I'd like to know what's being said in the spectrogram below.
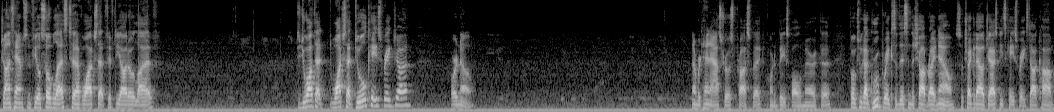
John Sampson feels so blessed to have watched that 50 auto live. Did you watch that watch that dual case break, John? Or no? Number 10 Astros prospect, according to Baseball America. Folks, we got group breaks of this in the shop right now, so check it out, jaspyscasebreaks.com.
